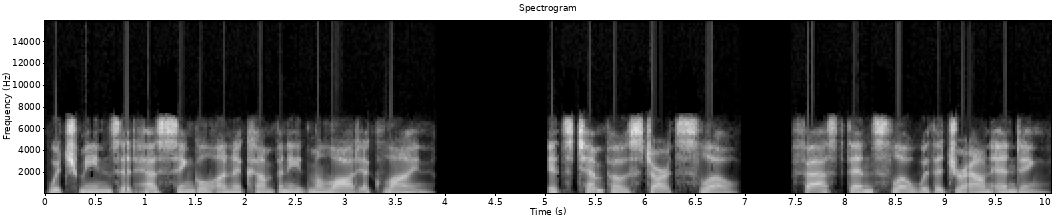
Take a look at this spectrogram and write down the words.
which means it has single unaccompanied melodic line. Its tempo starts slow, fast then slow with a drown ending.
